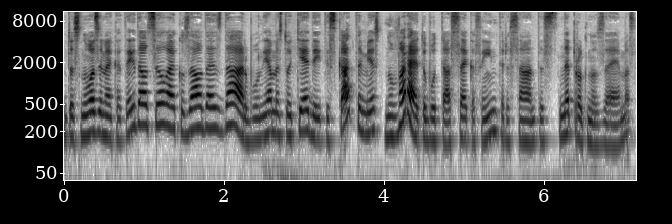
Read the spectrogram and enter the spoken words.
Un tas nozīmē, ka tik daudz cilvēku zaudēs darbu, un ja mēs to ķēdīti skatāmies, nu varētu būt tās sekas interesantas, neprognozējamas,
